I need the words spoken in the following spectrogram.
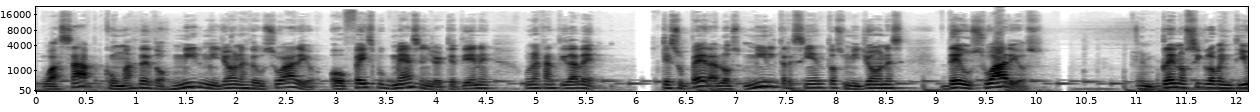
WhatsApp, con más de 2.000 millones de usuarios. O Facebook Messenger, que tiene una cantidad de que supera los 1.300 millones de usuarios. En pleno siglo XXI,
